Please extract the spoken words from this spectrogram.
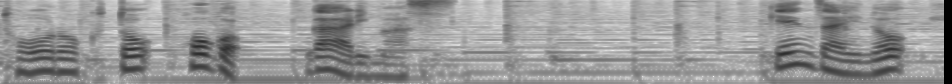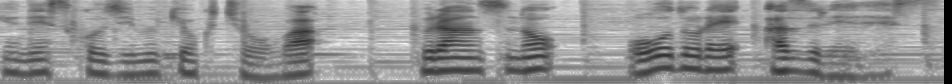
登録と保護があります。現在のユネスコ事務局長はフランスのオードレ・アズレです。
